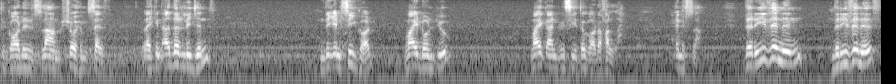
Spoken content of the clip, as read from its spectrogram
the God in Islam, show himself? Like in other religions, they can see God. Why don't you? Why can't we see the God of Allah in Islam? The reason in the reason is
